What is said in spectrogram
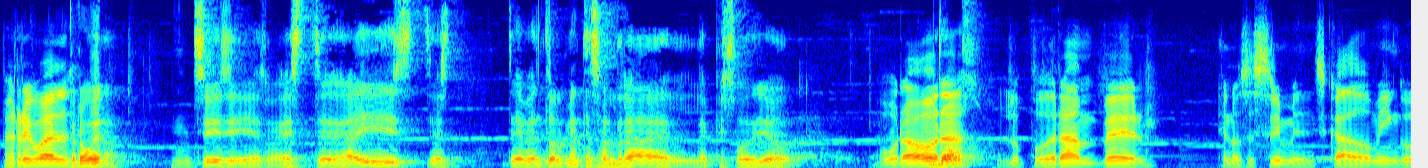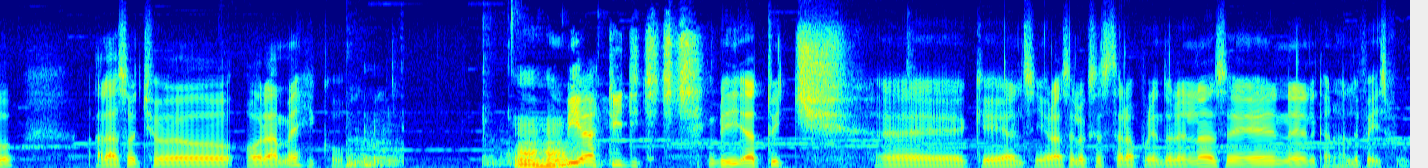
Pero igual, Pero bueno, sí, sí, eso. Este, ahí este, eventualmente saldrá el episodio. por ahora Dos. lo podrán ver en los streamings cada domingo a las 8 horas México. Ajá. Vía Twitch. vía Twitch, eh, que el señor Acelox estará poniendo el enlace en el canal de Facebook.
